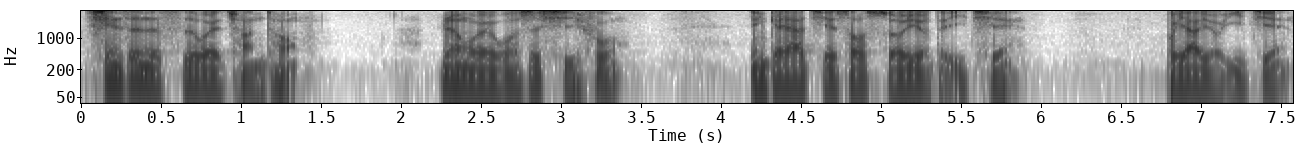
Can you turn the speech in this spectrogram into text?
先生的思维传统认为我是媳妇，应该要接受所有的一切，不要有意见，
